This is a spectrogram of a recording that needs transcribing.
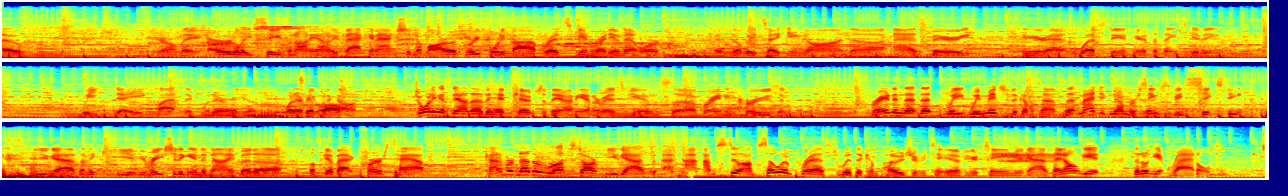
Here on the early season, Oneonta will be back in action tomorrow, 345 Redskin Radio Network, as they'll be taking on uh, Asbury here at West End here at the Thanksgiving weekday classic, whatever you whatever you want to call it. Joining us now, though, the head coach of the Oneonta Redskins, uh, Brandon Cruz, and Brandon, that, that we, we mentioned a couple times, that magic number seems to be 60. you guys, I think you, you, reached it again tonight, but uh, let's go back first half. Kind of another rough start for you guys. But I, am still I'm so impressed with the composure of your, of your team. Your guys, they don't get they don't get rattled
